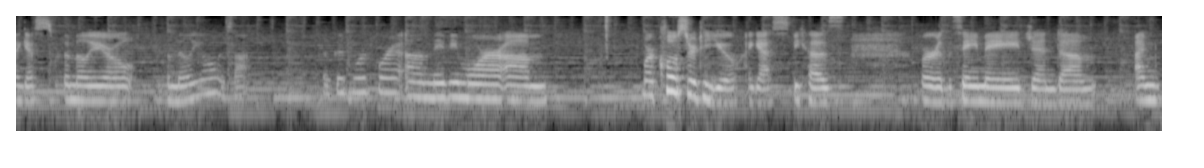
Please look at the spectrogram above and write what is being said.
I guess, familial. Familial is that a good word for it? Um, maybe more, um, more closer to you, I guess, because we're the same age, and um, I'm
